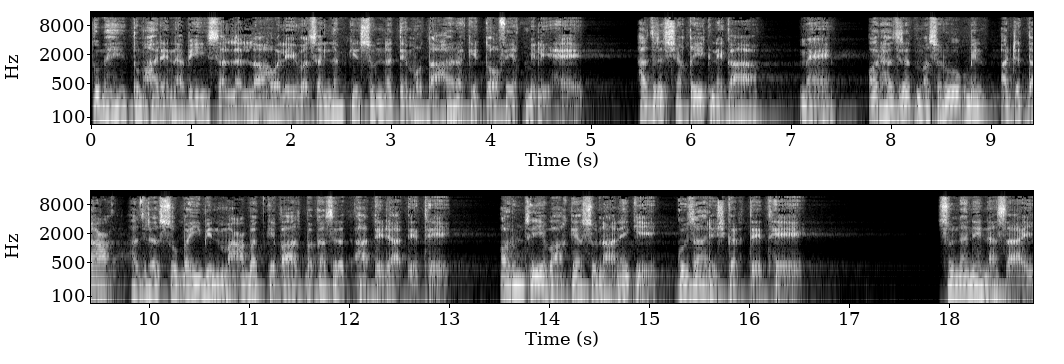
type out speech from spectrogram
تمہیں تمہارے نبی صلی اللہ علیہ وسلم کی سنت متحرہ کی توفیق ملی ہے۔ حضرت شقیق نے کہا، میں اور حضرت مسروق بن اجدع، حضرت سبئی بن معبد کے پاس بکثرت آتے جاتے تھے اور ان سے یہ واقعہ سنانے کی گزارش کرتے تھے۔ سنن نسائی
